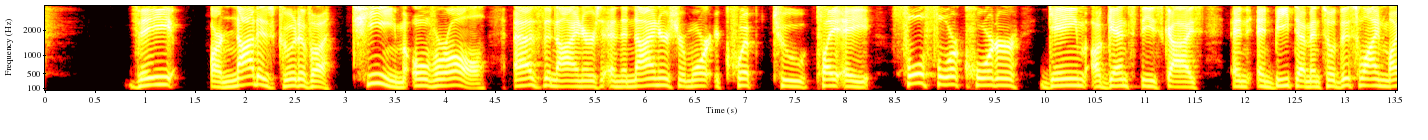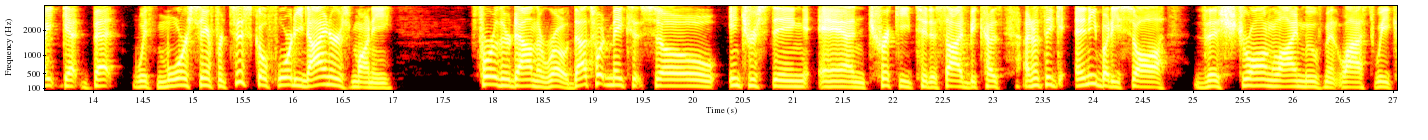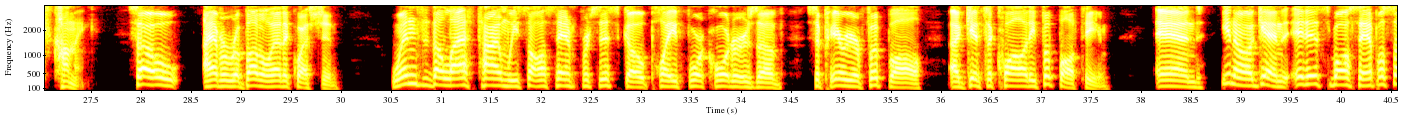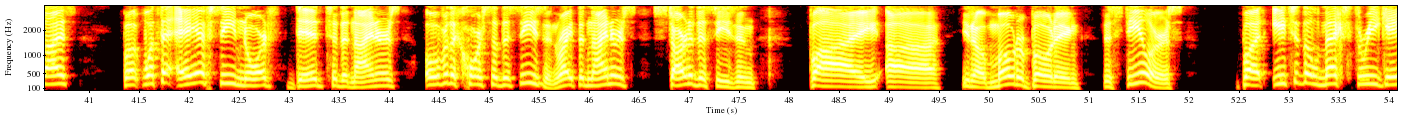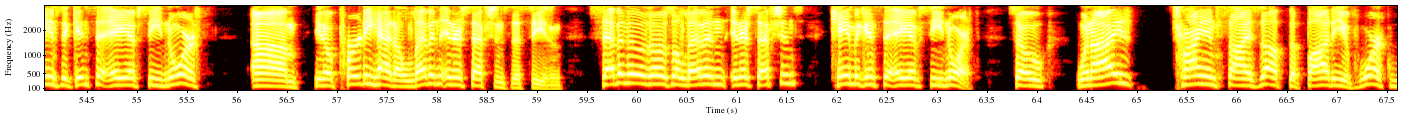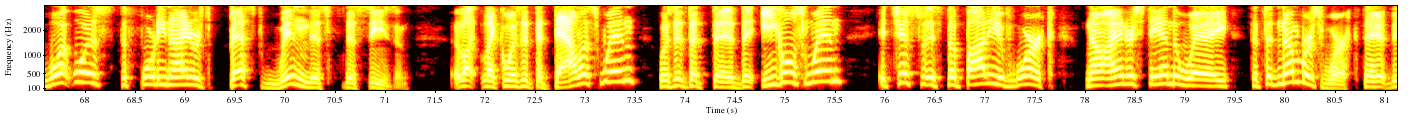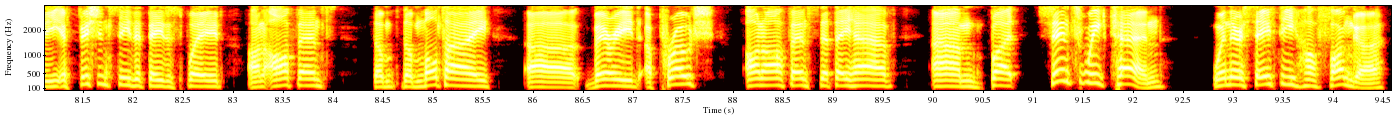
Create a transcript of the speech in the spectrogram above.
they are not as good of a team overall as the Niners, and the Niners are more equipped to play a full four quarter game against these guys and, and beat them. And so this line might get bet with more San Francisco 49ers money further down the road. That's what makes it so interesting and tricky to decide because I don't think anybody saw the strong line movement last week coming. So I have a rebuttal and a question. When's the last time we saw San Francisco play four quarters of superior football against a quality football team? And, you know, again, it is small sample size, but what the AFC North did to the Niners over the course of the season, right? The Niners started the season by uh, you know, motorboating the Steelers, but each of the next three games against the AFC North, um, you know, Purdy had 11 interceptions this season. Seven of those 11 interceptions came against the AFC North. So when I try and size up the body of work, what was the 49ers' best win this this season? Like, like was it the Dallas win? Was it the, the, the Eagles win? It just is the body of work. Now, I understand the way that the numbers work, the, the efficiency that they displayed on offense, the, the multi uh, varied approach on offense that they have. Um, but since week 10, when their safety Hufanga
